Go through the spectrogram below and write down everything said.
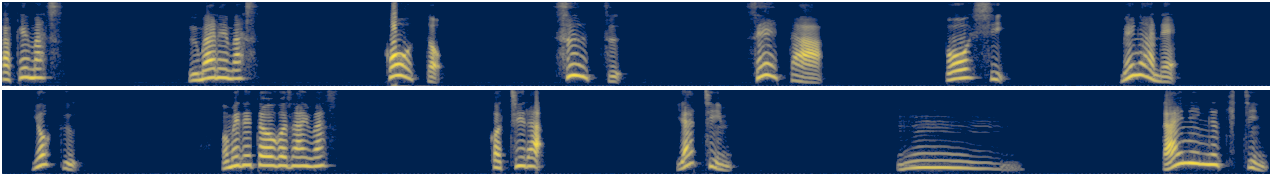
かけます。生まれます。コート。スーツ。セーター。帽子。メガネよくおめでとうございます。こちら。家賃。うーん。ダイニングキッチン。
